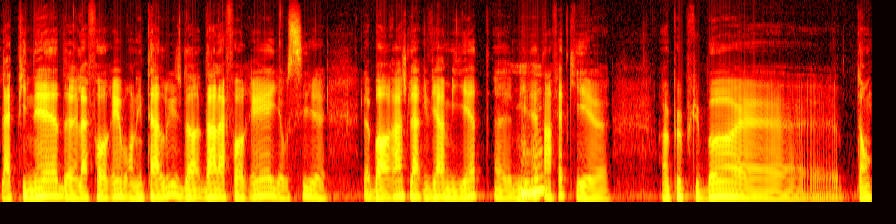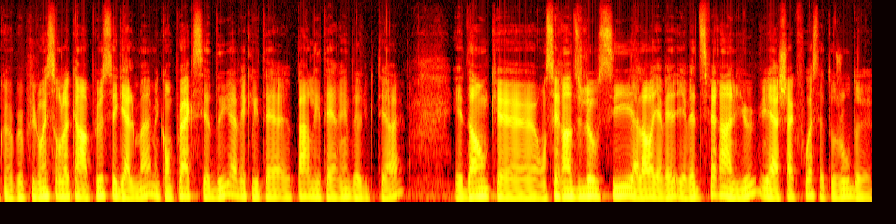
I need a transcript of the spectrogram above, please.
la Pinède, la forêt, on est allé dans, dans, la forêt. Il y a aussi euh, le barrage de la rivière Millette, euh, Millette mhm. en fait, qui est un peu plus bas, donc un peu plus loin sur le campus également, mais qu'on peut accéder avec les par les terrains de l'UQTR. Et donc, on s'est rendu là aussi. Alors, il y, avait, il y avait différents lieux et à chaque fois, c'était toujours de,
